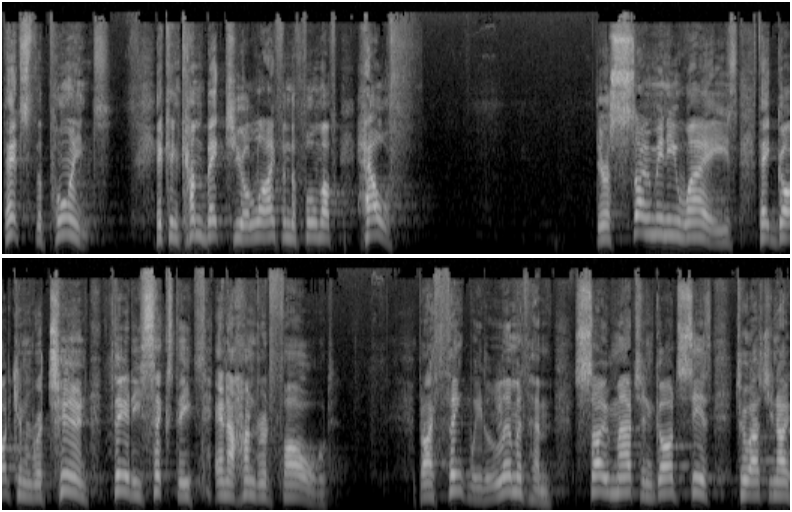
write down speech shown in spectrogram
That's the point. It can come back to your life in the form of health. There are so many ways that God can return 30, 60, and 100 fold. But I think we limit him so much, and God says to us, you know,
